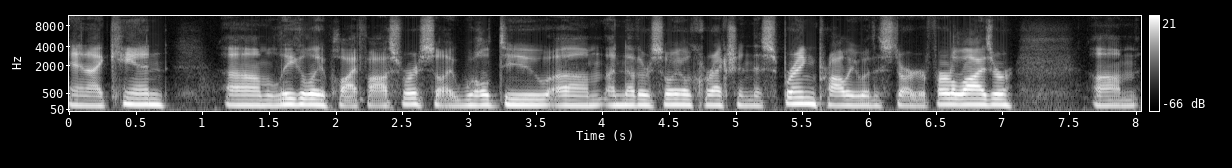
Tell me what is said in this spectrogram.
and I can um, legally apply phosphorus. So I will do um, another soil correction this spring, probably with a starter fertilizer. Um,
